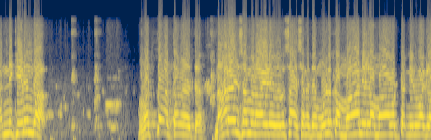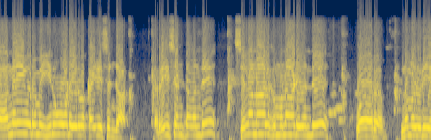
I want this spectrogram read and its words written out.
அன்னைக்கு இருந்தா மொத்த நாராயணசாமி நாயுடு விவசாய சங்கத்தை முழுக்க மாநில மாவட்ட நிர்வாகிகள் அனைவருமே இருவோட இருவ கைது செஞ்சார். ரீசெண்டா வந்து சில நாளுக்கு முன்னாடி வந்து ஒரு நம்மளுடைய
